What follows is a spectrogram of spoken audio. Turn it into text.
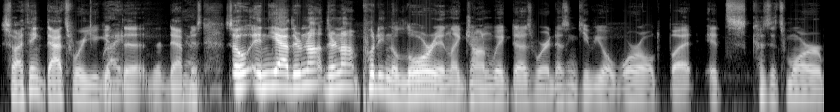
So I think that's where you get right. the the depthness. Yeah. So and yeah, they're not they're not putting the lore in like John Wick does, where it doesn't give you a world, but it's because it's more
